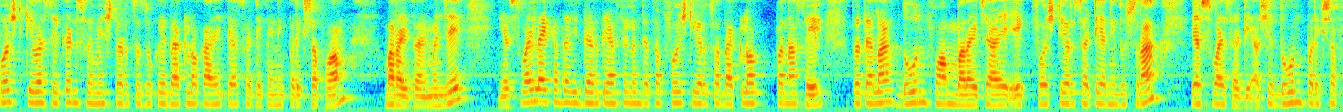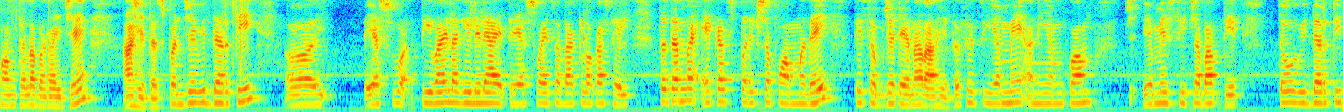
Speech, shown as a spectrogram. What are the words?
फर्स्ट किंवा सेकंड सेमेस्टरचा जो काही बॅकलॉग आहे त्यासाठी त्यांनी परीक्षा फॉर्म भरायचा आहे. म्हणजे एस वायला एखादा विद्यार्थी असेल आणि त्याचा फर्स्ट इयरचा बॅकलॉग पण असेल तर त्याला दोन फॉर्म भरायचे आहे. एक फर्स्ट इयरसाठी आणि दुसरा एस वायसाठी असे दोन परीक्षा फॉर्म त्याला भरायचे आहेतच. पण जे विद्यार्थी एस वाय टी वायला गेलेले आहेत एस वायचा बॅकलॉग असेल तर त्यांना एकाच परीक्षा फॉर्ममध्ये ते सब्जेक्ट येणार आहे. तसेच एम ए आणि एम कॉम एम एस सीच्या बाबतीत तो विद्यार्थी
